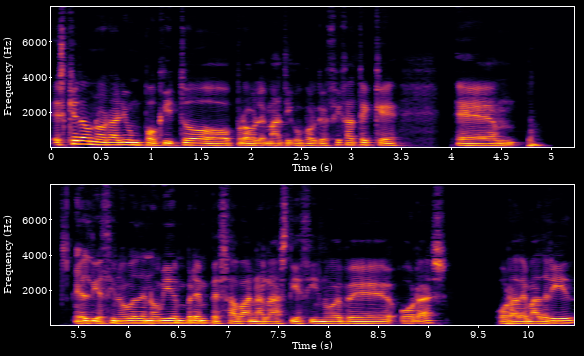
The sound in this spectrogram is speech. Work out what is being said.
Es que era un horario un poquito problemático, porque fíjate que eh, el 19 de noviembre empezaban a las 19 horas, hora de Madrid,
